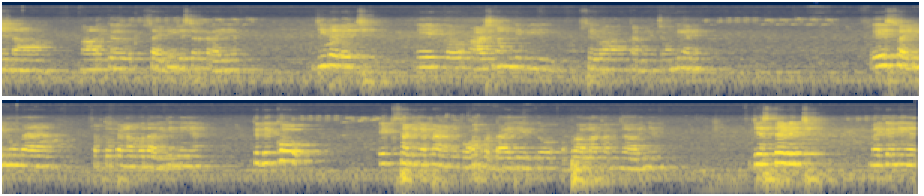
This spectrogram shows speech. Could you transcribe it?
ਦੇ ਨਾਂ ਨਾਲ ਇੱਕ ਸੁਸਾਇਟੀ ਰਜਿਸਟਰ ਕਰਾਈ ਹੈ, ਜਿਹਦੇ ਵਿੱਚ ਇਹ ਇੱਕ ਆਸ਼ਰਮ ਦੀ ਵੀ ਸੇਵਾ ਕਰਨੀ ਚਾਹੁੰਦੀਆਂ ਨੇ। ਇਸ ਸੁਸਾਇਟੀ ਨੂੰ ਮੈਂ ਸਭ ਤੋਂ ਪਹਿਲਾਂ ਵਧਾਈ ਦਿੰਦੀ ਹਾਂ ਕਿ ਦੇਖੋ, ਇੱਕ ਸਾਡੀਆਂ ਭੈਣਾਂ ਨੇ ਬਹੁਤ ਵੱਡਾ ਇਹ ਇੱਕ ਉਪਰਾਲਾ ਕਰਨ ਜਾ ਰਹੀਆਂ। ਜਿਸ ਦੇ ਵਿੱਚ ਮੈਂ ਕਹਿੰਦੀ ਹਾਂ,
